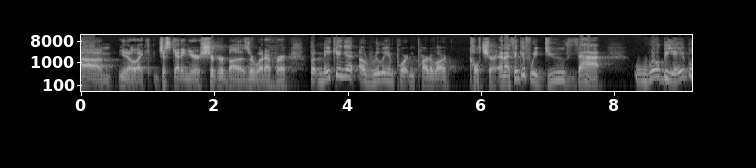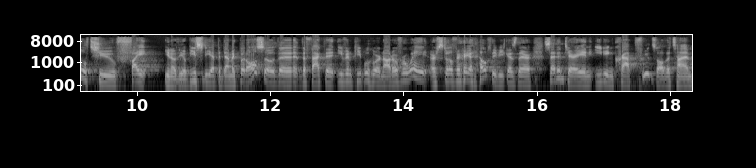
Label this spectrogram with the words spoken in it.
um, you know, like just getting your sugar buzz or whatever, but making it a really important part of our culture. And I think if we do that, we'll be able to fight you know the obesity epidemic but also the the fact that even people who are not overweight are still very unhealthy because they're sedentary and eating crap foods all the time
